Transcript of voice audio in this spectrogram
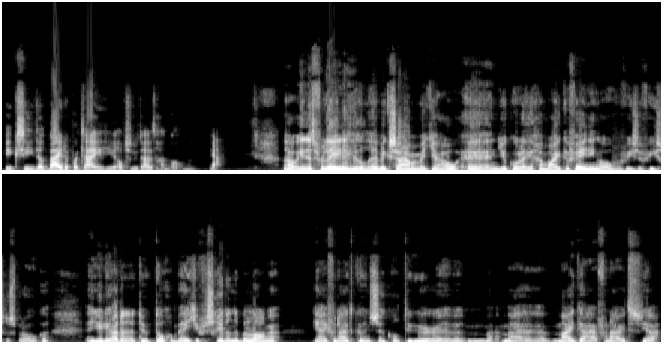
ik zie dat beide partijen hier absoluut uit gaan komen. Ja. Nou, in het verleden, heb ik samen met jou en je collega Maaike Vening over vis-à-vis gesproken. En jullie hadden natuurlijk toch een beetje verschillende belangen. Jij vanuit kunst en cultuur, uh, maar Maaike vanuit ja,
